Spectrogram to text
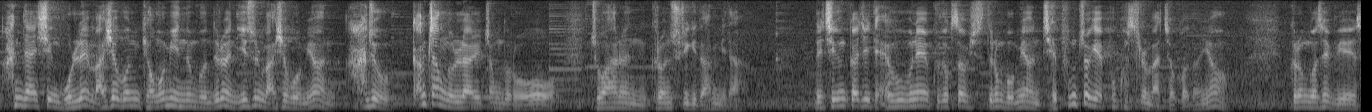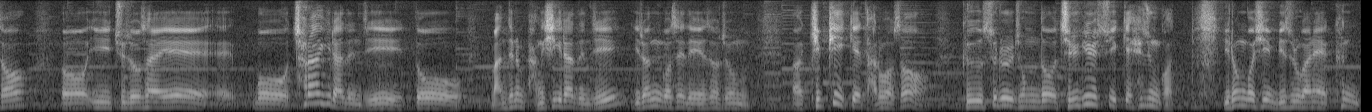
한 잔씩 몰래 마셔본 경험이 있는 분들은 이 술 마셔보면 아주 깜짝 놀랄 정도로 좋아하는 그런 술이기도 합니다. 근데 지금까지 대부분의 구독 서비스들은 보면 제품 쪽에 포커스를 맞췄거든요. 그런 것에 비해서 어, 이 주조사의 뭐 철학이라든지 또 만드는 방식이라든지 이런 것에 대해서 좀 어, 깊이 있게 다루어서 그 술을 좀 더 즐길 수 있게 해준 것 이런 것이 미술관의 큰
